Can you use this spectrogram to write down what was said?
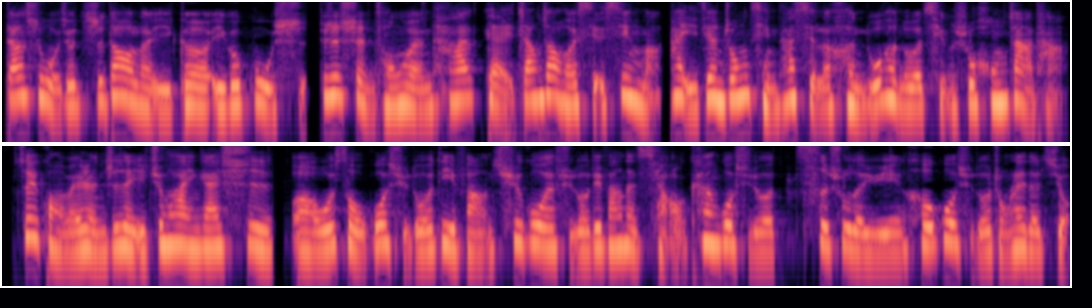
当时我就知道了一个一个故事，就是沈从文他给张兆和写信嘛，他一见钟情，他写了很多很多的情书轰炸他。最广为人知的一句话应该是：呃，我走过许多地方，去过许多地方的桥，看过许多次数的云，喝过许多种类的酒，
